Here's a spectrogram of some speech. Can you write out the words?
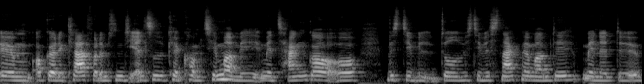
Øhm, og gøre det klart for dem, så de altid kan komme til mig med, med tanker, og hvis de, vil, du ved, hvis de vil snakke med mig om det, men at, øh,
